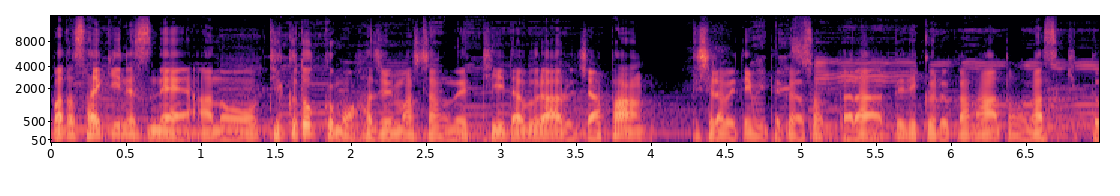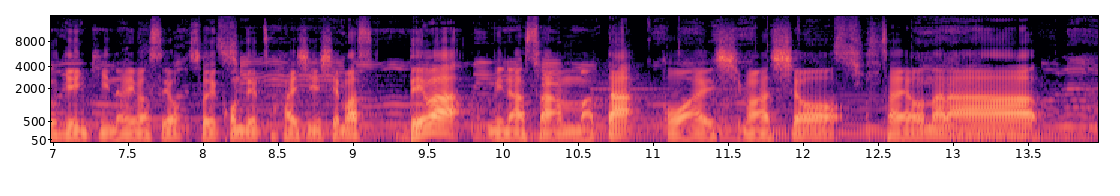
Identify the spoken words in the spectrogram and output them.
また最近ですねあの TikTok も始めましたので TWR Japan って調べてみてくださったら出てくるかなと思います。きっと元気になりますよ。そういうコンテンツ配信してます。では皆さんまたお会いしましょう。さようなら。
